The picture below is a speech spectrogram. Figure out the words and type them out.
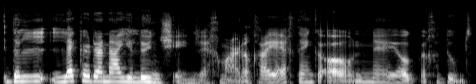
de, lekker daarna je lunch in, zeg maar. Dan ga je echt denken, oh nee, oh, ik ben gedoemd.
